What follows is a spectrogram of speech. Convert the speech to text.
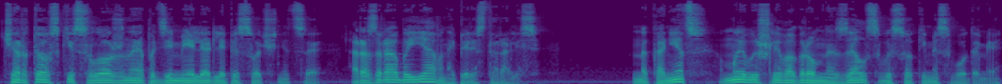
Чертовски сложное подземелье для песочницы — Разрабы явно перестарались. Наконец, мы вышли в огромный зал с высокими сводами.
